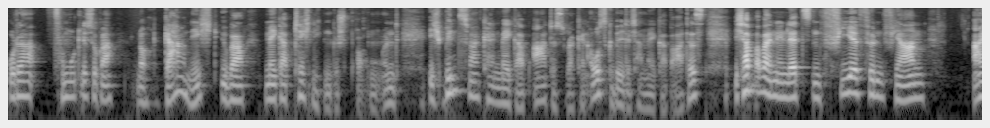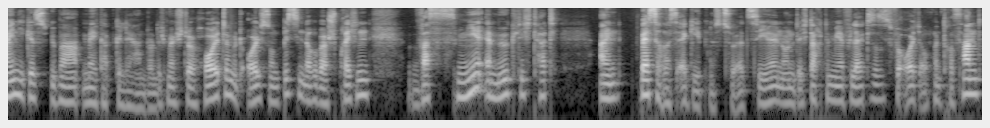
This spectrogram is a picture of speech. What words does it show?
oder vermutlich sogar noch gar nicht über Make-up-Techniken gesprochen. Und ich bin zwar kein Make-up-Artist oder kein ausgebildeter Make-up-Artist, ich habe aber in den letzten vier, fünf Jahren einiges über Make-up gelernt. Und ich möchte heute mit euch so ein bisschen darüber sprechen, was es mir ermöglicht hat, ein besseres Ergebnis zu erzielen. Und ich dachte mir, vielleicht ist es für euch auch interessant.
